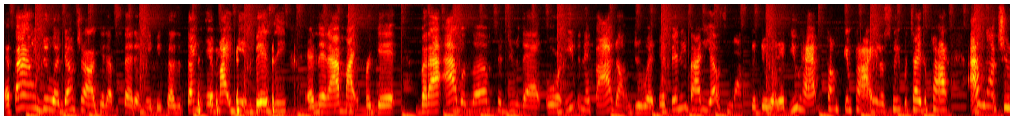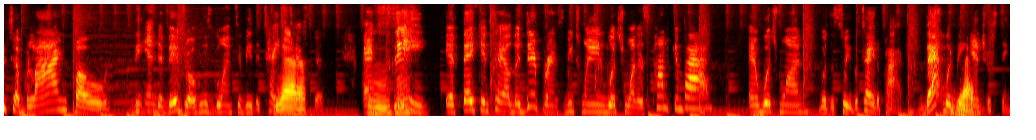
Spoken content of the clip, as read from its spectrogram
If I don't do it, don't y'all get upset at me because it, think, it might get busy, and then I might forget. But I, I would love to do that, or even if I don't do it, if anybody else wants to do it, if you have pumpkin pie and a sweet potato pie, I want you to blindfold the individual who's going to be the taste yeah. tester and mm-hmm. see if they can tell the difference between which one is pumpkin pie and which one was a sweet potato pie. That would be yeah. interesting.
